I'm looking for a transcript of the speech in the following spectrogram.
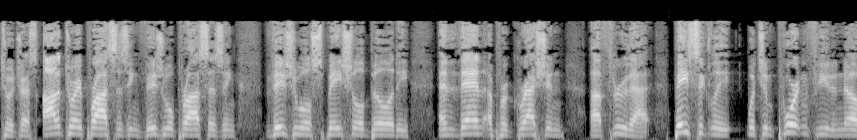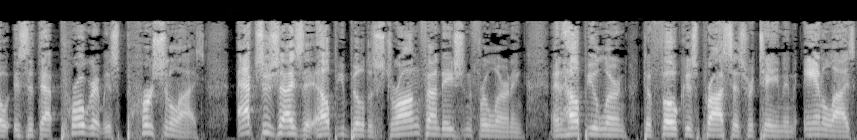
to address auditory processing, visual processing, visual spatial ability, and then a progression uh, through that. Basically, what's important for you to know is that that program is personalized. Exercises that help you build a strong foundation for learning and help you learn to focus, process, retain, and analyze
